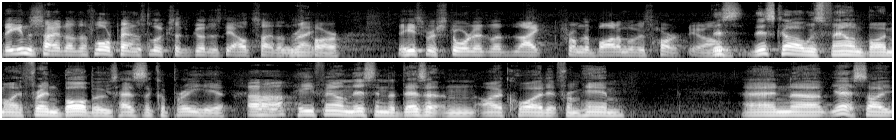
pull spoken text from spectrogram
the inside of the floor pans looks as good as the outside on this Right. car. He's restored it with, like from the bottom of his heart, you know. This this car was found by my friend Bob, who has the Capri here. Uh-huh. He found this in the desert, and I acquired it from him. And uh, yes, I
